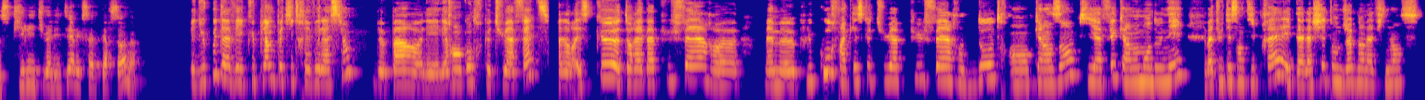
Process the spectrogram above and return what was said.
spiritualité avec cette personne. Et du coup, tu as vécu plein de petites révélations de par les, les rencontres que tu as faites. Alors, est-ce que tu n'aurais pas pu faire euh, même euh, plus court enfin, Qu'est-ce que tu as pu faire d'autre en 15 ans qui a fait qu'à un moment donné, bah, tu t'es senti prêt et tu as lâché ton job dans la finance?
